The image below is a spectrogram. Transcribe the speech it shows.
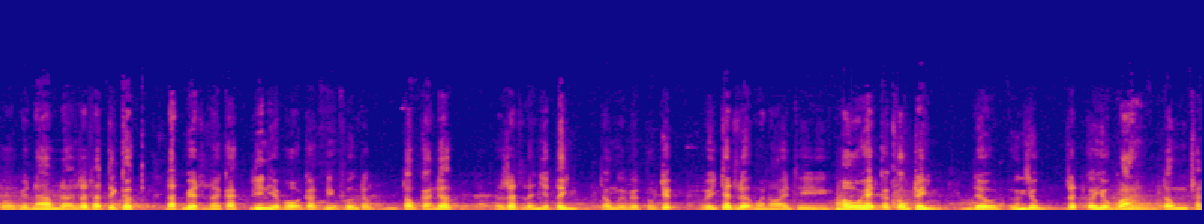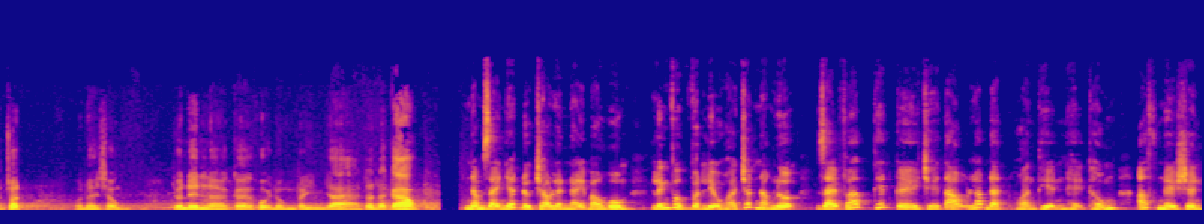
của Việt Nam đã rất là tích cực, đặc biệt là các liên hiệp hội các địa phương trong trong cả nước rất là nhiệt tình trong cái việc tổ chức. Về chất lượng mà nói thì hầu hết các công trình đều ứng dụng rất có hiệu quả trong sản xuất và đời sống. Cho nên là cái hội đồng đánh giá rất là cao. Năm giải nhất được trao lần này bao gồm lĩnh vực vật liệu hóa chất năng lượng, giải pháp thiết kế chế tạo lắp đặt hoàn thiện hệ thống Nation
